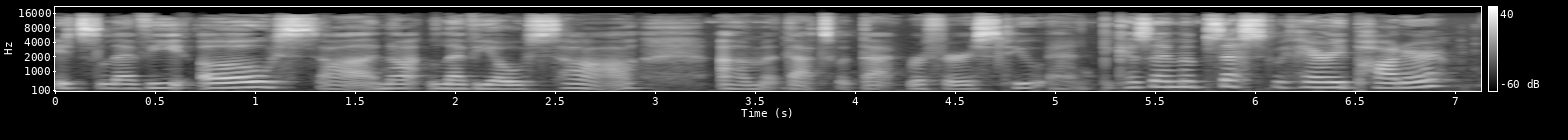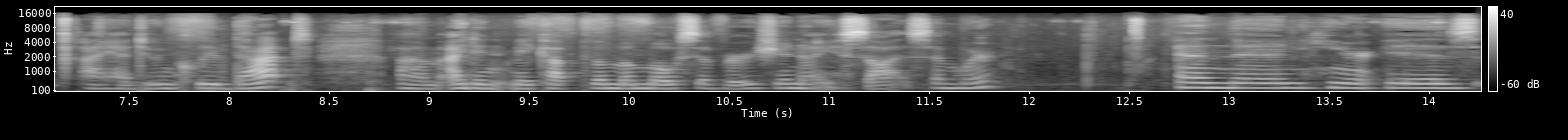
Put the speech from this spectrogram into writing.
it's Leviosa, not Leviosa. Um, that's what that refers to, and because I'm obsessed with Harry Potter, I had to include that. Um, I didn't make up the mimosa version, I saw it somewhere. And then here is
